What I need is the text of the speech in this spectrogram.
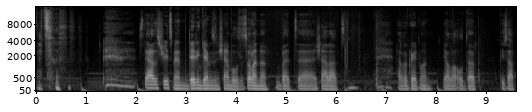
That's stay out of the streets, man. The dating game is in shambles. That's all I know. But uh, shout out. Have a great one. Y'all are all dope. Peace out.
